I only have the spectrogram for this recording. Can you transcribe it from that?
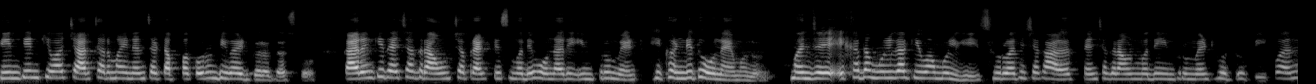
तीन तीन किंवा चार चार महिन्यांचा टप्पा करून डिवाइड करत असतो. कारण की त्याच्या ग्राउंडच्या प्रॅक्टिसमध्ये होणारी इम्प्रुव्हमेंट ही खंडित होऊ नये म्हणून. म्हणजे एखादा मुलगा किंवा मुलगी सुरुवातीच्या काळात त्यांच्या ग्राउंडमध्ये इम्प्रुव्हमेंट होत होती. पण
